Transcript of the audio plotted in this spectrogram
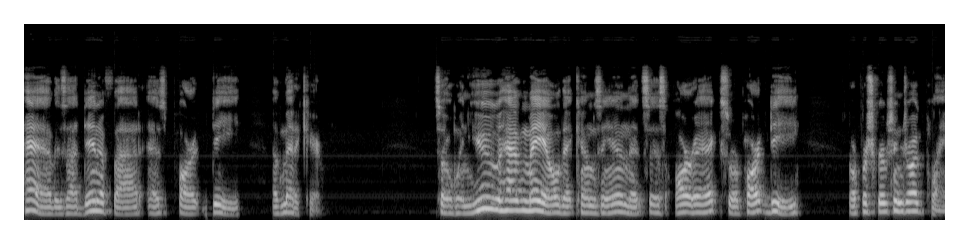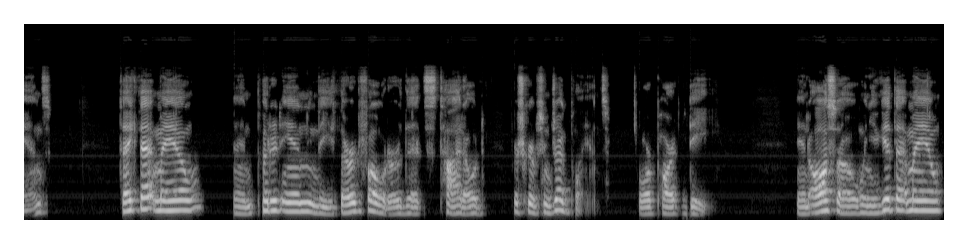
have is identified as Part D of Medicare. So when you have mail that comes in that says RX or Part D or prescription drug plans, take that mail and put it in the third folder that's titled prescription drug plans or Part D. And also, when you get that mail,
